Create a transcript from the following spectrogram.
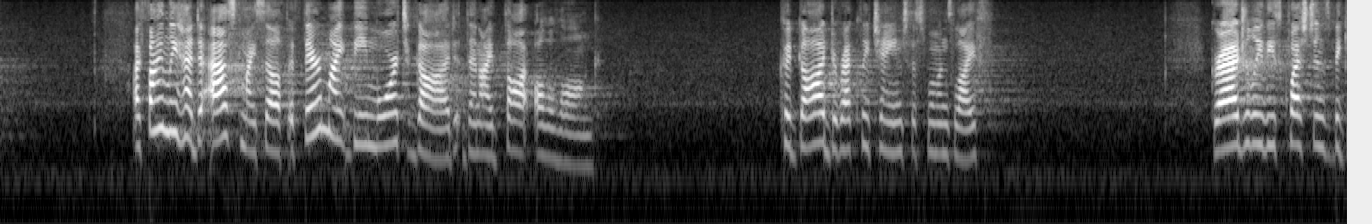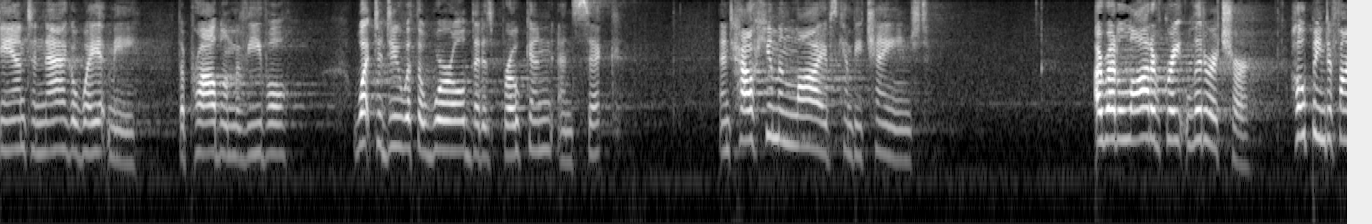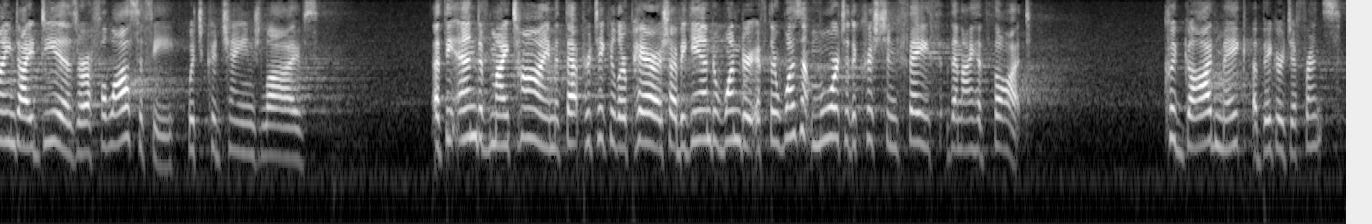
I finally had to ask myself if there might be more to God than I'd thought all along. Could God directly change this woman's life? Gradually, these questions began to nag away at me the problem of evil, what to do with a world that is broken and sick, and how human lives can be changed. I read a lot of great literature, hoping to find ideas or a philosophy which could change lives. At the end of my time at that particular parish, I began to wonder if there wasn't more to the Christian faith than I had thought. Could God make a bigger difference?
